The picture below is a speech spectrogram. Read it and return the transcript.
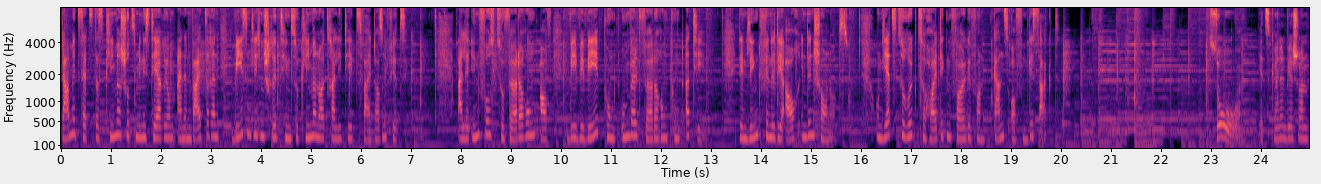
Damit setzt das Klimaschutzministerium einen weiteren wesentlichen Schritt hin zur Klimaneutralität 2040. Alle Infos zur Förderung auf www.umweltförderung.at. Den Link findet ihr auch in den Show Notes. Und jetzt zurück zur heutigen Folge von Ganz offen gesagt. So, jetzt können wir schon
